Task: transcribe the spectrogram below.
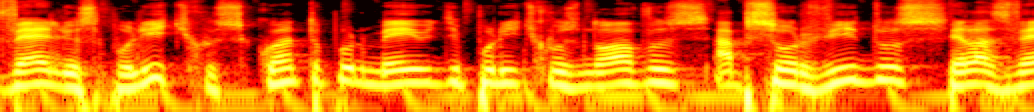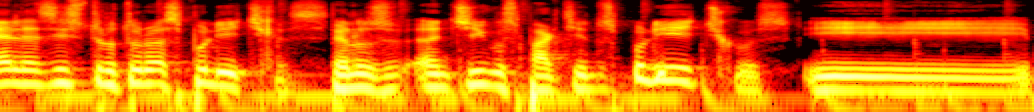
velhos políticos quanto por meio de políticos novos absorvidos pelas velhas estruturas políticas, pelos antigos partidos políticos e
